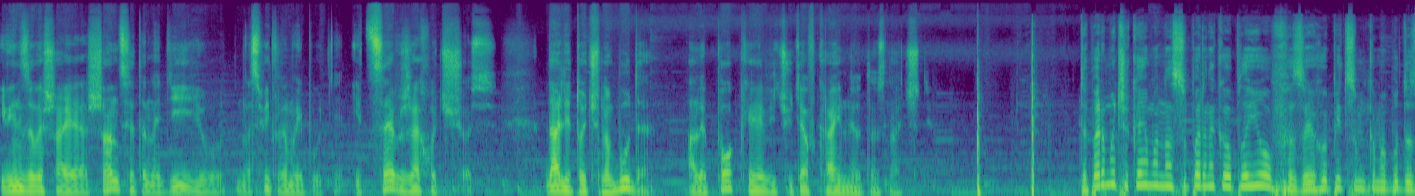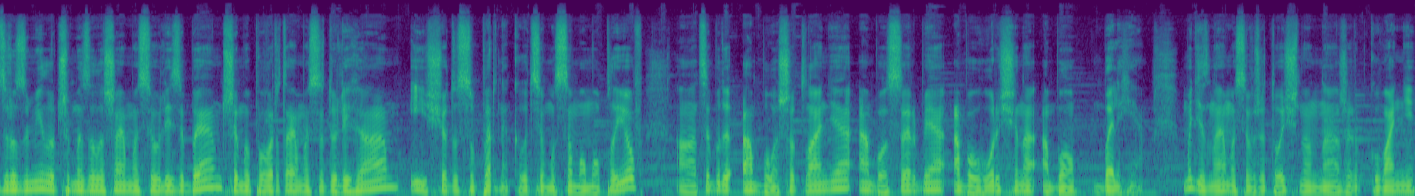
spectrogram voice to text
і він залишає шанси та надію на світле майбутнє. І це вже хоч щось. Далі точно буде, але поки відчуття вкрай неоднозначні. Тепер ми чекаємо на суперника у плей-офф. За його підсумками буде зрозуміло, чи ми залишаємося у Лізі Б, чи ми повертаємося до Ліги А. І щодо суперника у цьому самому плей-офф, а це буде або Шотландія, або Сербія, або Угорщина, або Бельгія. Ми дізнаємося вже точно на жеребкуванні,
